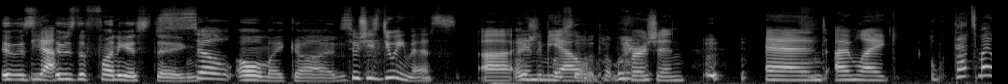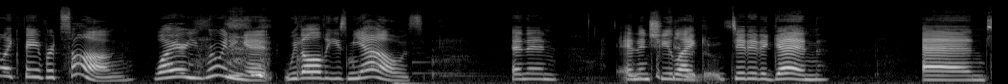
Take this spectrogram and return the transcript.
It was Yeah. it was the funniest thing. So oh my god. so she's doing this uh, I in the should post that meow version, and I'm like, that's my like favorite song. Why are you ruining it with all these meows? And then, and then she like did it again, and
